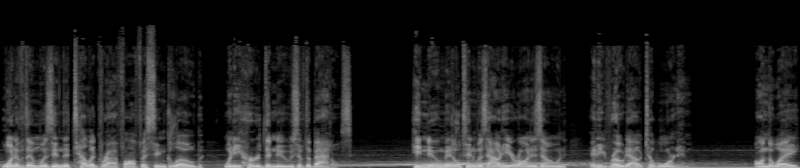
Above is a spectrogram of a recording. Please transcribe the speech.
One of them was in the telegraph office in Globe when he heard the news of the battles. He knew Middleton was out here on his own, and he rode out to warn him. On the way,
